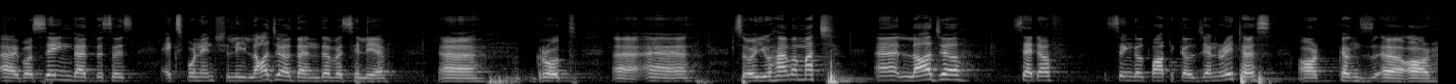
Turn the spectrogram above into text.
I was saying that this is exponentially larger than the Vasiliev growth. so you have a much larger set of single particle generators or, cons uh, or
